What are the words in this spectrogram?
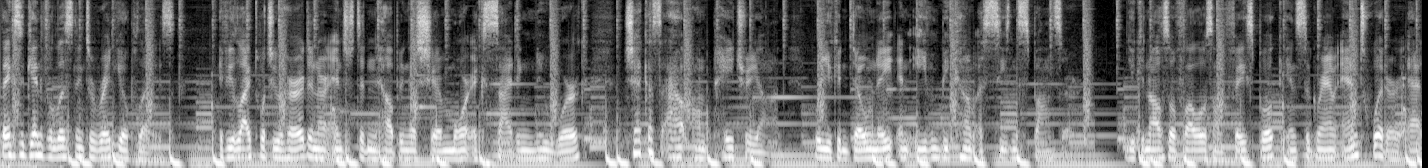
Thanks again for listening to Radio Plays. If you liked what you heard and are interested in helping us share more exciting new work, check us out on Patreon, where you can donate and even become a season sponsor. You can also follow us on Facebook, Instagram, and Twitter at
